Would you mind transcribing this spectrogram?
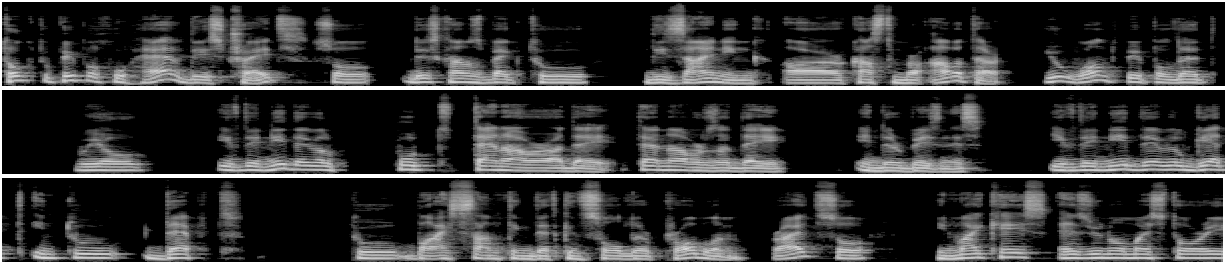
talk to people who have these traits. So this comes back to designing our customer avatar. You want people that will, if they need, they will put 10 hour a day, 10 hours a day in their business. If they need, they will get into debt to buy something that can solve their problem, right? So in my case, as you know my story,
